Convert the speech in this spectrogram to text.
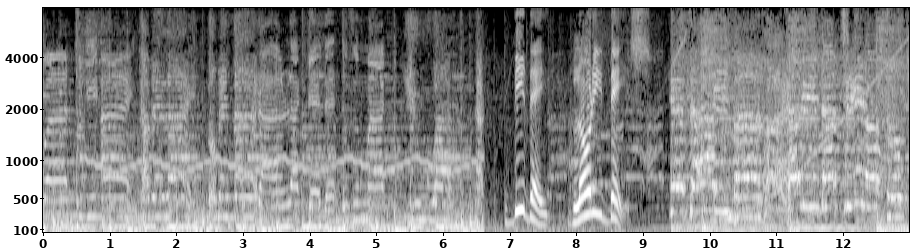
は付き合い食べない飲めない。だらけで渦巻く。You are D-Date, Glory Days. けた今旅立ちの時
